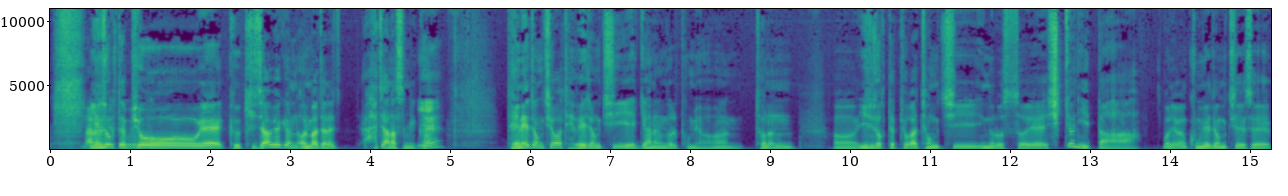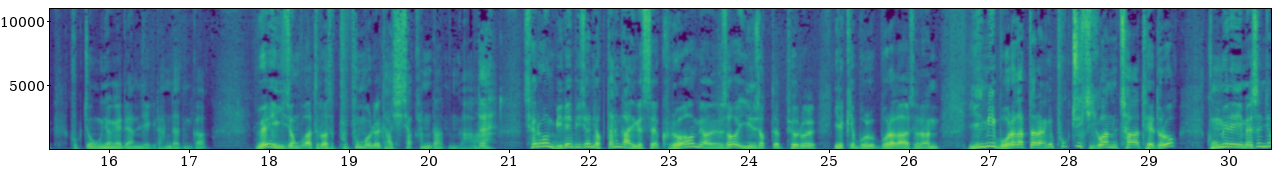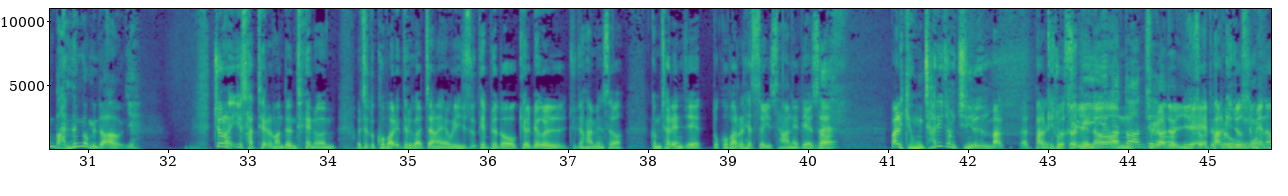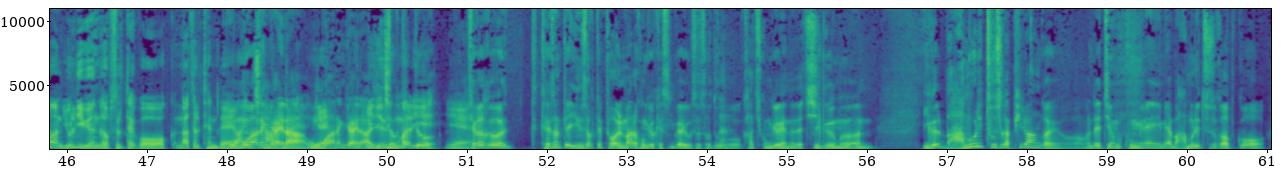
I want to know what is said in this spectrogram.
인석 대표의 그 기자회견 얼마 전에 하지 않았습니까? 예? 대내 정치와 대외 정치 얘기하는 걸 보면 저는 어 이준석 대표가 정치인으로서의 식견이 있다. 뭐냐면 국내 정치에서의 국정 운영에 대한 얘기를 한다든가 왜이 정부가 들어와서 부품몰이를 다시 시작한다든가 네. 새로운 미래 비전이 없다는 거 아니겠어요? 그러면서 이준석 대표를 이렇게 몰아가서는 이미 몰아갔다라는 게 폭주 기관차 되도록 국민의힘에서 이제 만든 겁니다. 예. 저는 이 사태를 만든 데는 어쨌든 고발이 들어갔잖아요. 우리 이수석 대표도 결백을 주장하면서 검찰에 이제 또 고발을 했어요. 이 사안에 대해서. 네. 빨리 경찰이 좀 진을 막 밝혀줬으면은 제가 저 예, 밝혀줬으면은 윤리위원회 없을 테고 끝났을 텐데 옹호하는 게 아니라 예. 옹호하는 게 아니라 인석 대표 예. 제가 그 대선 때 인석 대표 얼마나 공격했습니까 여기서 저도 네. 같이 공격했는데 지금은 이걸 마무리 투수가 필요한 거예요. 근데 지금 국민의힘에 마무리 투수가 없고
